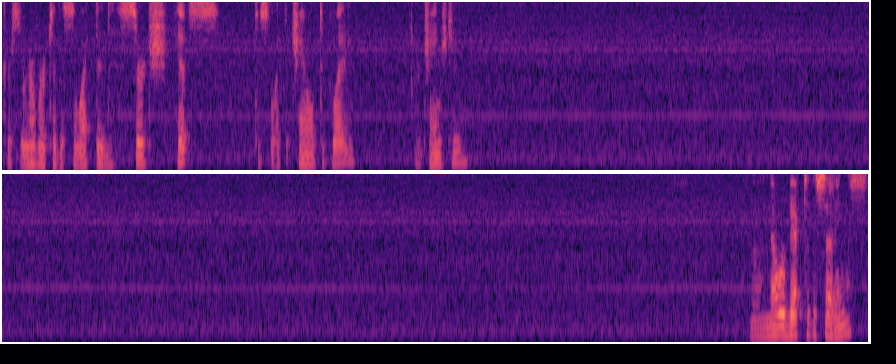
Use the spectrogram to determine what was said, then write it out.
Cursor over to the selected search hits to select a channel to play or change to. Uh, now we're back to the settings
